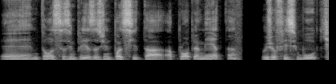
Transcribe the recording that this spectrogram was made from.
É, então, essas empresas a gente pode citar a própria Meta, hoje é o Facebook,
